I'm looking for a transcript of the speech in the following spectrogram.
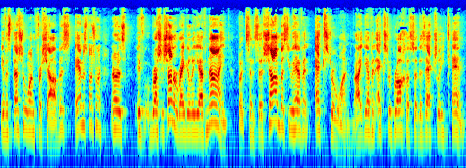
You have a special one for Shabbos and a special one. Words, if Rosh Hashanah regularly you have nine, but since there's Shabbos, you have an extra one, right? You have an extra bracha, so there's actually ten.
